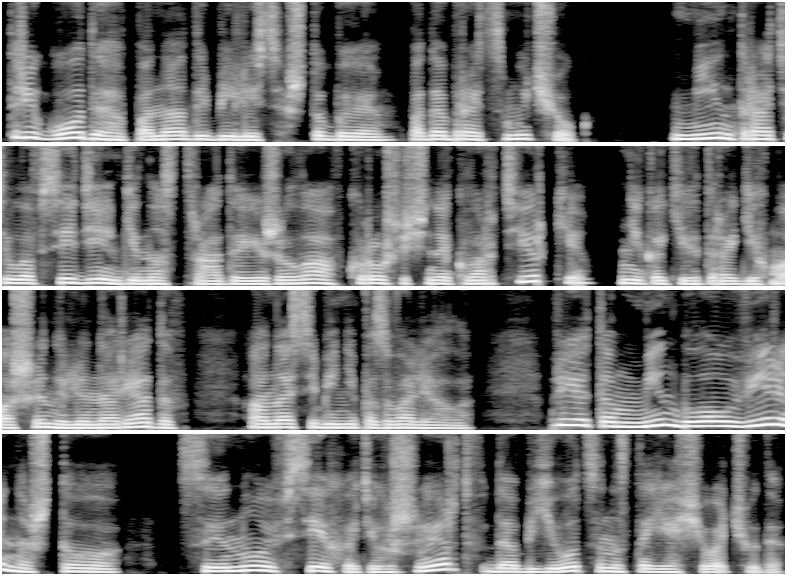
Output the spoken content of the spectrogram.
Три года понадобились, чтобы подобрать смычок. Мин тратила все деньги на страда и жила в крошечной квартирке. Никаких дорогих машин или нарядов она себе не позволяла. При этом Мин была уверена, что ценой всех этих жертв добьется настоящего чуда.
